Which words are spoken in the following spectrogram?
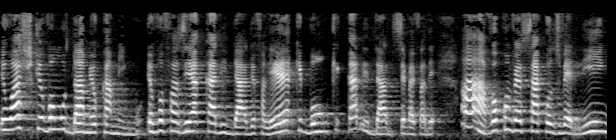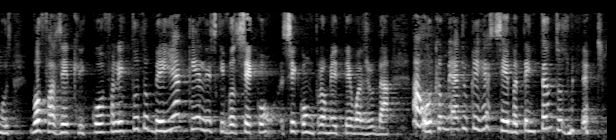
eu acho que eu vou mudar meu caminho, eu vou fazer a caridade. Eu falei, é, que bom, que caridade você vai fazer? Ah, vou conversar com os velhinhos, vou fazer tricô. Eu falei, tudo bem, e aqueles que você se comprometeu a ajudar? Ah, outro médico que receba, tem tantos médicos.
